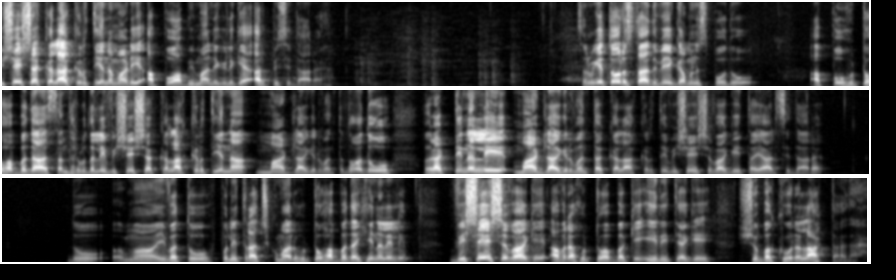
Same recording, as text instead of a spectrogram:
ವಿಶೇಷ ಕಲಾಕೃತಿಯನ್ನ ಮಾಡಿ ಅಪ್ಪು ಅಭಿಮಾನಿಗಳಿಗೆ ಅರ್ಪಿಸಿದ್ದಾರೆ. ನಿಮಗೆ ತೋರಿಸ್ತಾ ಇದ್ದೀವಿ ಗಮನಿಸ್ಬೋದು. ಅಪ್ಪು ಹುಟ್ಟುಹಬ್ಬದ ಸಂದರ್ಭದಲ್ಲಿ ವಿಶೇಷ ಕಲಾಕೃತಿಯನ್ನ ಮಾಡಲಾಗಿರುವಂಥದ್ದು. ಅದು ರಟ್ಟಿನಲ್ಲಿ ಮಾಡಲಾಗಿರುವಂಥ ಕಲಾಕೃತಿ ವಿಶೇಷವಾಗಿ ತಯಾರಿಸಿದ್ದಾರೆ. ಇದು ಇವತ್ತು ಪುನೀತ್ ರಾಜ್ಕುಮಾರ್ ಹುಟ್ಟುಹಬ್ಬದ ಹಿನ್ನೆಲೆಯಲ್ಲಿ ವಿಶೇಷವಾಗಿ ಅವರ ಹುಟ್ಟುಹಬ್ಬಕ್ಕೆ ಈ ರೀತಿಯಾಗಿ ಶುಭ ಕೋರಲಾಗ್ತಾ ಇದೆ.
